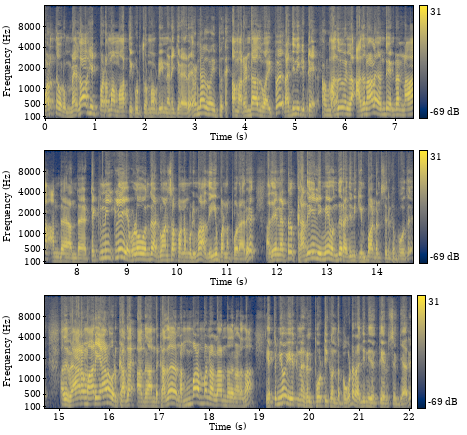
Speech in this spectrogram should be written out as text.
படத்தை ஒரு மெகா ஹிட் படமாக மாற்றி கொடுத்துடணும் அப்படின்னு நினைக்கிறாரு. ரெண்டாவது வாய்ப்பு. ஆமாம் ரெண்டாவது வாய்ப்பு ரஜினிகிட்டே ஆமா. அதுவும் இல்லை அதனால வந்து என்னன்னா அந்த அந்த டெக்னிக்லேயே எவ்வளோ வந்து அட்வான்ஸாக பண்ண முடியுமோ அதையும் பண்ண போறாரு. அதே நேரத்தில் கதையிலையுமே வந்து ரஜினிக்கு இம்பார்ட்டன்ஸ் இருக்க போது அது வேற மாதிரியான ஒரு கதை. அது அந்த கதை ரொம்ப ரொம்ப நல்லா இருந்ததுனால தான் எத்தனையோ இயக்குநர்கள் போட்டிக்கு வந்தப்போ கூட ரஜினி இதை தேர்வு செஞ்சார்.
